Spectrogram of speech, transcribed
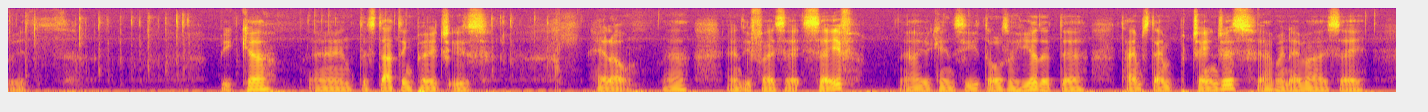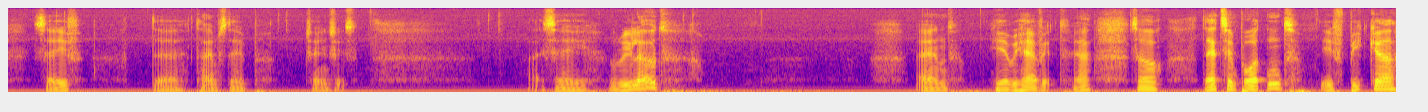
with Beaker and the starting page is hello yeah? and if I say save uh, you can see it also here that the timestamp changes yeah? whenever I say save the timestamp changes I say reload and here we have it yeah. So that's important if Beaker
